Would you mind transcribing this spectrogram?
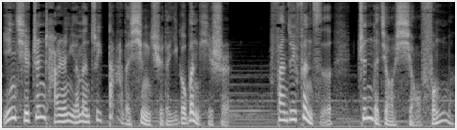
引起侦查人员们最大的兴趣的一个问题是：犯罪分子真的叫小峰吗？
